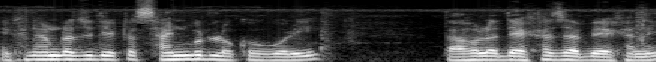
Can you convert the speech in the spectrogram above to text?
এখানে আমরা যদি একটা সাইনবোর্ড লক্ষ্য করি, তাহলে দেখা যাবে এখানে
